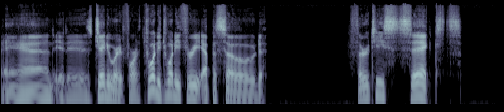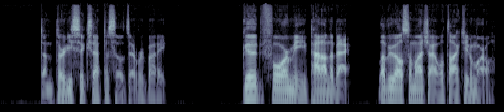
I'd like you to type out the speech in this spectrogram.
And it is January 4th, 2023, episode 36. Done 36 episodes, everybody. Good for me. Pat on the back. Love you all so much. I will talk to you tomorrow.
